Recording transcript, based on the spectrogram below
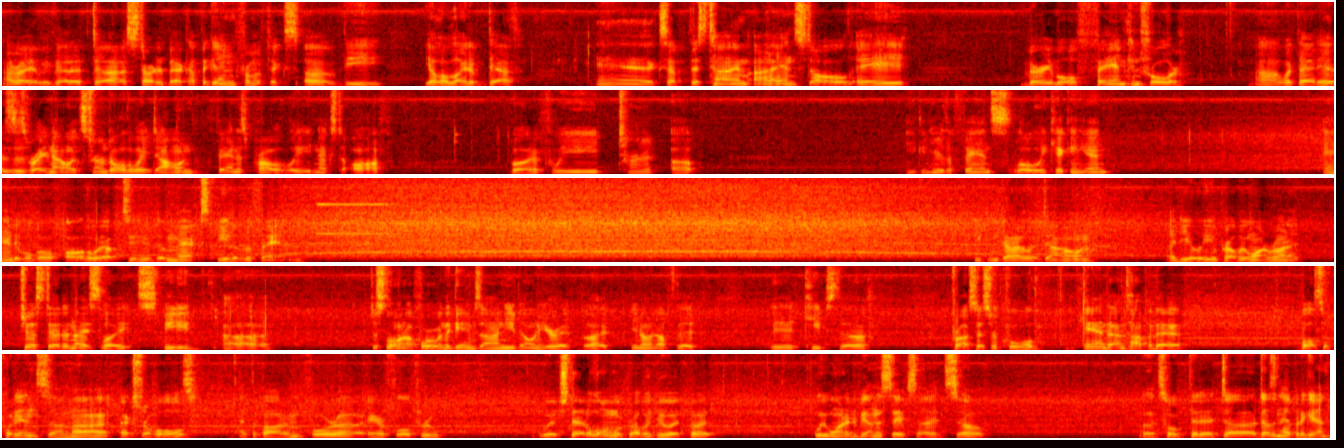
Alright, we've got it uh, started back up again from a fix of the yellow light of death. And, except this time I installed a variable fan controller. Uh, what that is, is right now it's turned all the way down. Fan is probably next to off. But if we turn it up, you can hear the fan slowly kicking in. And it will go all the way up to the max speed of the fan. you can dial it down. Ideally you probably want to run it just at a nice light speed uh, just low enough where when the game's on you don't hear it but you know enough that it keeps the processor cooled. And on top of that I've also put in some uh, extra holes at the bottom for uh, airflow through which that alone would probably do it but we wanted to be on the safe side so let's hope that it uh, doesn't happen again.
